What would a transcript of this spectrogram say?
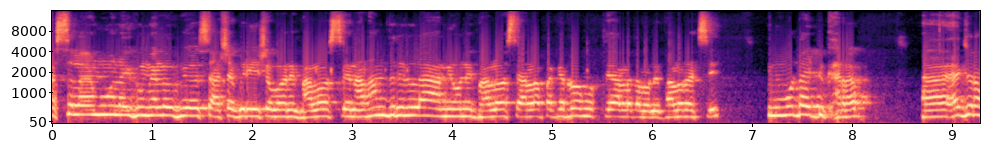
আসসালামু আলাইকুম হ্যালো ভিউয়ার্স আশা করি সবাই অনেক ভালো আছেন। আলহামদুলিল্লাহ আমি অনেক ভালো আছি। আল্লাহ পাকের রহমতে আল্লাহ তাআলা অনেক ভালো রাখছে। কিন্তু মোটা একটু খারাপ। আহ, একজোড়া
